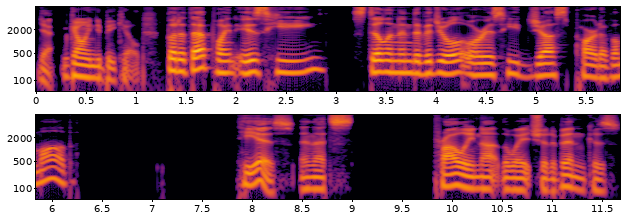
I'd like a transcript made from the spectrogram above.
Yeah. going to be killed. But at that point, is he still an individual or is he just part of a mob? He is, and that's probably not the way it should have been. Because,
